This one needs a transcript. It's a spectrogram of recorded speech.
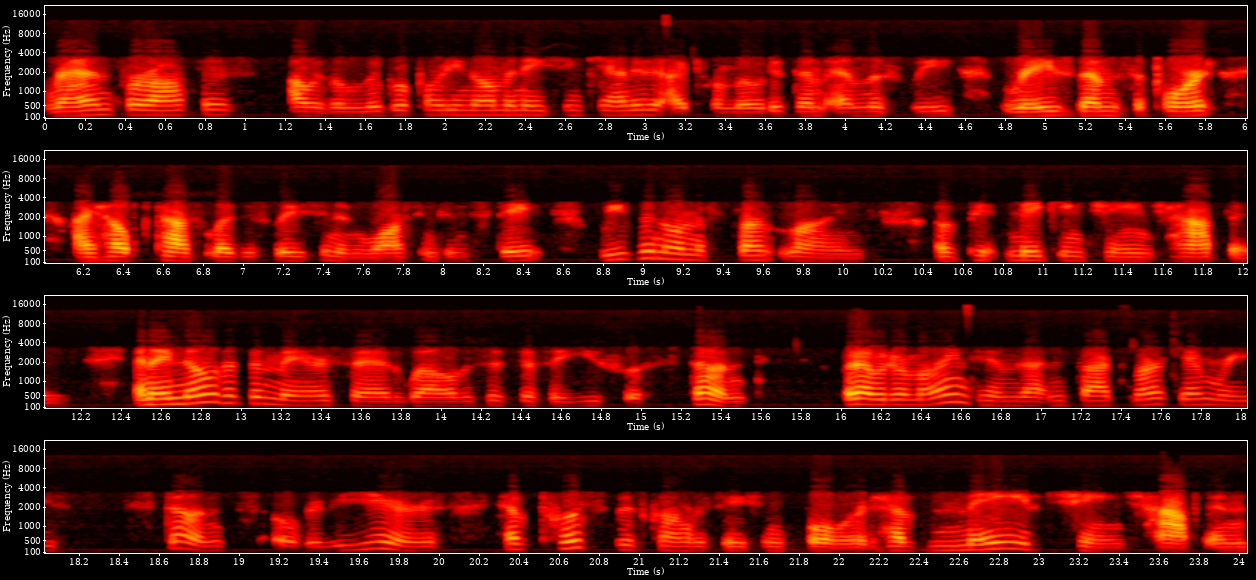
ran for office. I was a Liberal Party nomination candidate. I promoted them endlessly, raised them support. I helped pass legislation in Washington state. We've been on the front lines of p- making change happen. And I know that the mayor said, well, this is just a useless stunt. But I would remind him that, in fact, Marc Emery's stunts over the years have pushed this conversation forward, have made change happen.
